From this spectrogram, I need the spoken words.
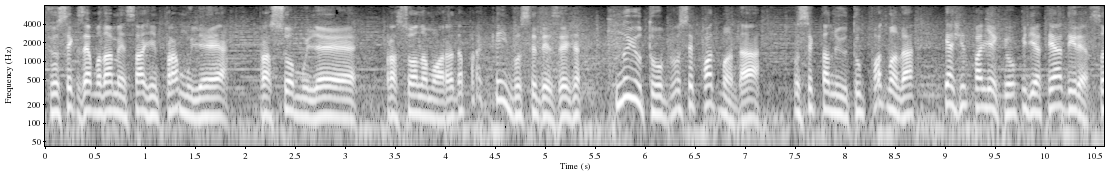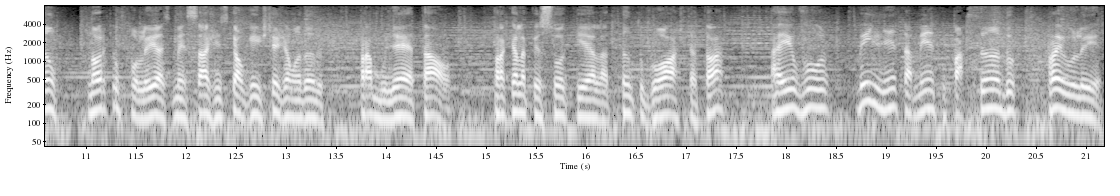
se você quiser mandar mensagem para a mulher, para sua mulher, para sua namorada, para quem você deseja, no YouTube, você pode mandar. Você que está no YouTube, pode mandar, que a gente vai ler aqui. Eu pedi até a direção, na hora que eu for ler as mensagens que alguém esteja mandando para a mulher e tal, para aquela pessoa que ela tanto gosta, tá? Aí eu vou bem lentamente passando para eu ler.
